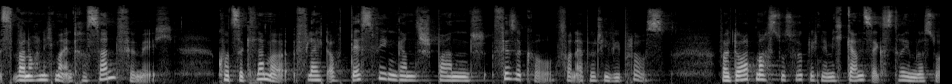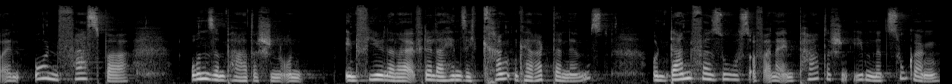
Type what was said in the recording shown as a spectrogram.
es war noch nicht mal interessant für mich. Kurze Klammer. Vielleicht auch deswegen ganz spannend Physical von Apple TV Plus weil dort machst du es wirklich nämlich ganz extrem, dass du einen unfassbar unsympathischen und in vielerlei, vielerlei Hinsicht kranken Charakter nimmst und dann versuchst, auf einer empathischen Ebene Zugang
